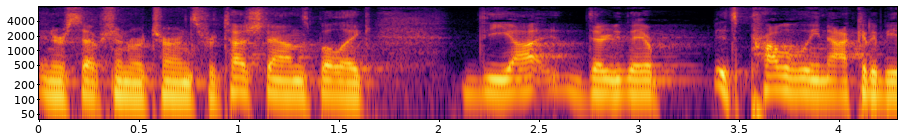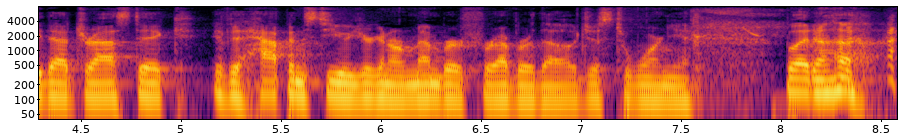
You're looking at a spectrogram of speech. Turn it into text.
interception returns for touchdowns, but like the uh, they're, they're it's probably not going to be that drastic. If it happens to you, you're going to remember forever, though. Just to warn you, but uh,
